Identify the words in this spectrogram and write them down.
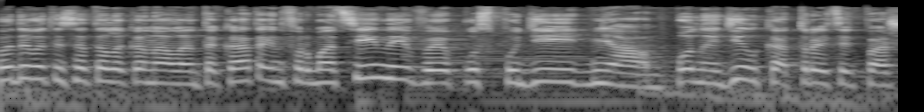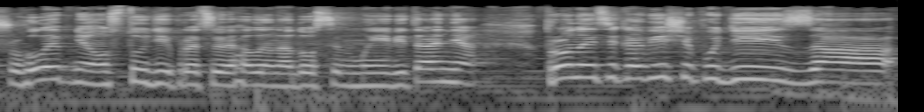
Ви дивитеся телеканал НТК та інформаційний випуск події дня. Понеділка, 31 липня. У студії працює Галина Досин. Мої вітання. Про найцікавіші події за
